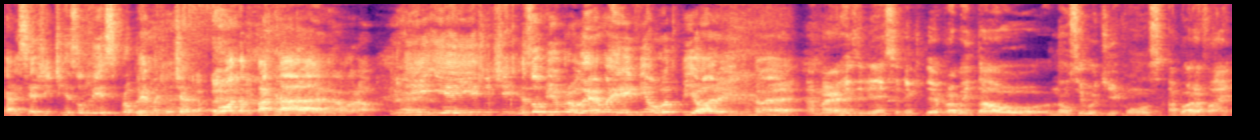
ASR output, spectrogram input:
cara, se a gente resolver esse problema, a gente é foda pra caralho, na moral. E, e aí a gente resolvia o problema e aí vinha outro pior ainda. Então é. A maior resiliência que você tem que ter é pra aguentar o não se iludir com os agora vai.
